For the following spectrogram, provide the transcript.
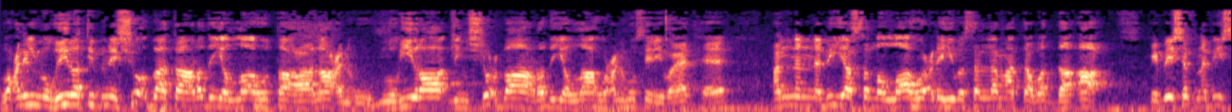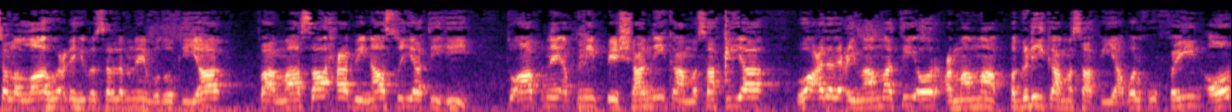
وعن المغیرة بن شعبہ رضی اللہ تعالی عنہ مغیرہ بن شعبہ رضی اللہ عنہ سے روایت ہے ان النبی صلی اللہ علیہ وسلم تودعا کہ بے شک نبی صلی اللہ علیہ وسلم نے وضو کیا۔ فماساح بناصیته تو آپ نے اپنی پیشانی کا مسح کیا، وعلى الامامتی اور امامہ پگڑی کا مسح کیا والخفین اور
